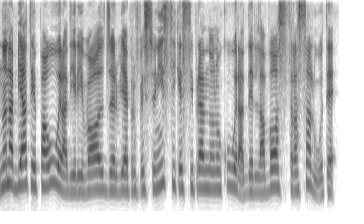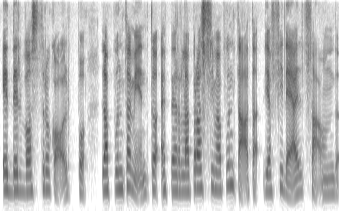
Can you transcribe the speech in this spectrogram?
Non abbiate paura di rivolgervi ai professionisti che si prendono cura della vostra salute e del vostro corpo. L'appuntamento è per la prossima puntata di Affidea il Sound.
